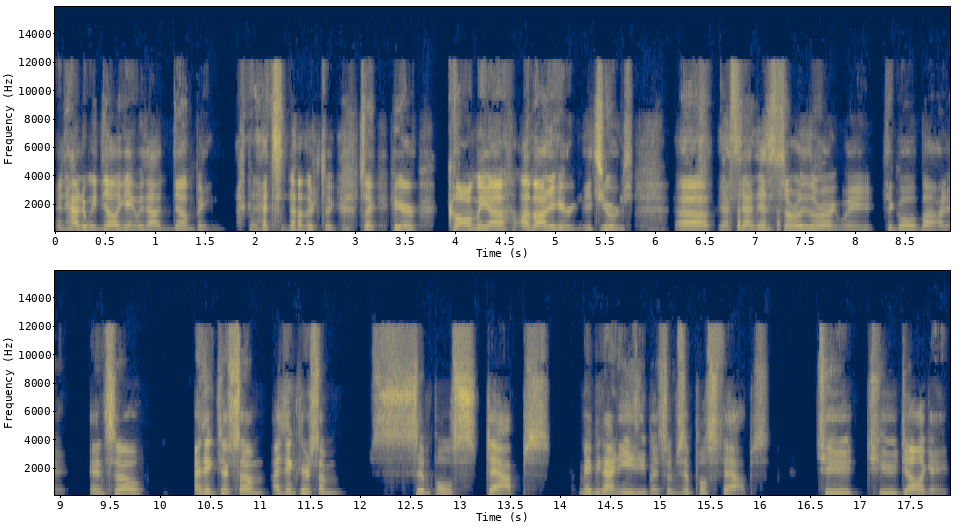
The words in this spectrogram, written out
And how do we delegate without dumping? that's another thing. Like, here, call me. I, I'm out of here. It's yours. Uh, that's not necessarily the right way to go about it. And so I think there's some, I think there's some simple steps, maybe not easy, but some simple steps to, to delegate.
